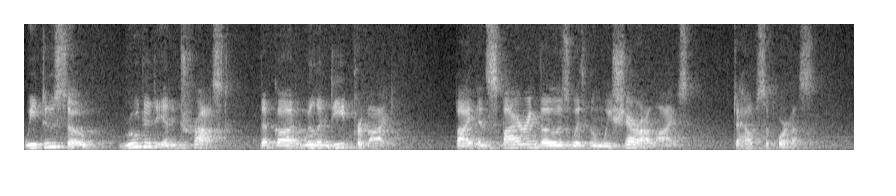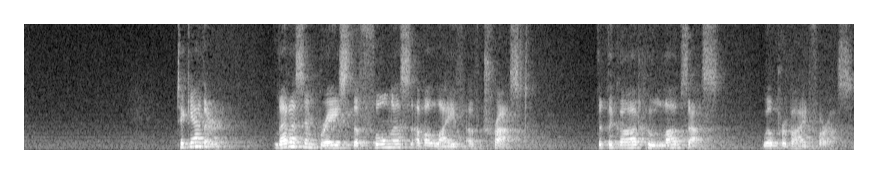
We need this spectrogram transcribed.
we do so rooted in trust that God will indeed provide by inspiring those with whom we share our lives to help support us. Together, let us embrace the fullness of a life of trust that the God who loves us will provide for us.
